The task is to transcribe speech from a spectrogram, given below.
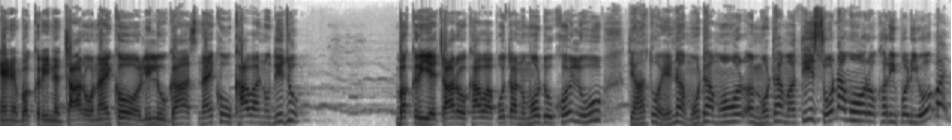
એને બકરીને ચારો નાખ્યો, લીલું ઘાસ નાખ્યું, ખાવાનું દીધું. બકરીએ ચારો ખાવા પોતાનું મોઢું ખોલ્યું ત્યાં તો એના મોઢા મોહર મોઢામાંથી સોના મોહરો ખરી પડી હો ભાઈ.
